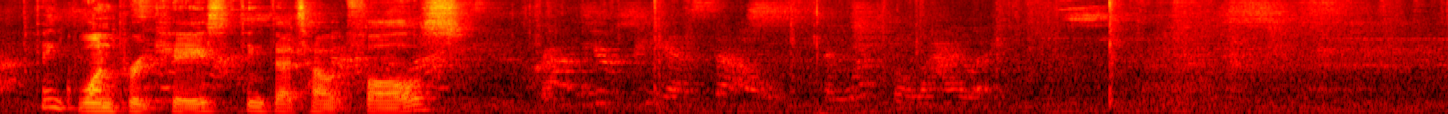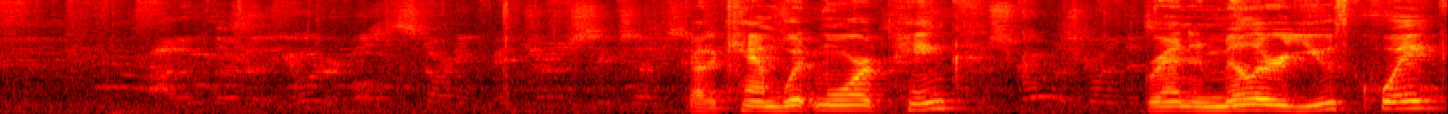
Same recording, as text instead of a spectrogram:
I think one per case. I think that's how it falls. Got a Cam Whitmore pink. Brandon Miller Youthquake.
